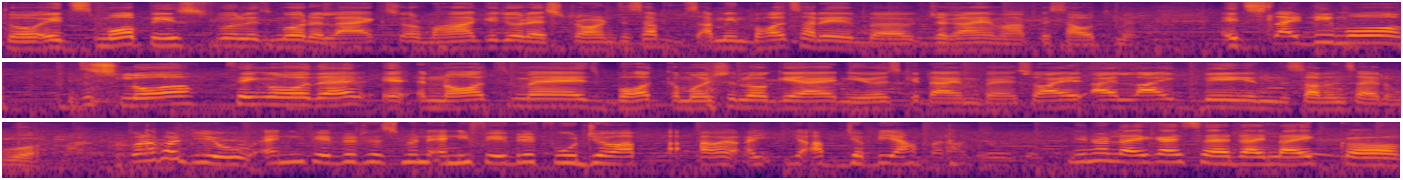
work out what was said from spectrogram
तो it's more peaceful it's more relax और वहाँ के जो रेस्टोरेंट्स हैं सब आई मीन बहुत सारे uh, जगह हैं वहाँ पे साउथ में। It's slightly more it's a slower thing over there north में बहुत कमर्शियल हो गया है न्यू ईयर्स के टाइम पे। So I I like being in the southern side of Goa what about you any favourite restaurant any favourite food जो आप अ, अ, आप जब भी यहाँ पर आते हो तो? you know, like I said, I like. Uh,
